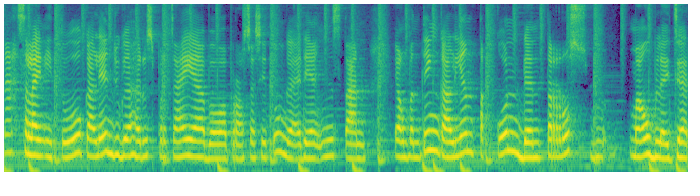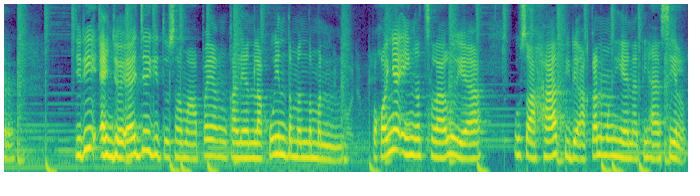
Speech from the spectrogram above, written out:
Nah, selain itu, kalian juga harus percaya bahwa proses itu nggak ada yang instan. Yang penting kalian tekun dan terus mau belajar. Jadi enjoy aja gitu sama apa yang kalian lakuin teman-teman. Pokoknya ingat selalu ya, usaha tidak akan mengkhianati hasil.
